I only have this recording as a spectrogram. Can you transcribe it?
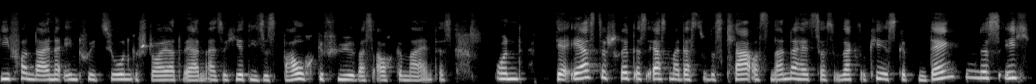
die von deiner Intuition gesteuert werden. Also hier dieses Bauchgefühl, was auch gemeint ist. Und der erste Schritt ist erstmal, dass du das klar auseinanderhältst, dass du sagst, okay, es gibt ein denkendes Ich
